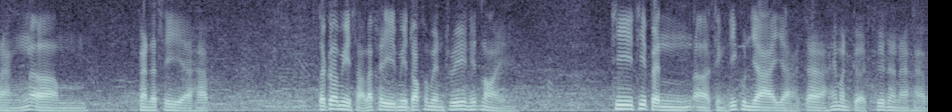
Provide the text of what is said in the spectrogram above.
หนังแฟนตาซีครับแล้วก็มีสารคดีมีด็อกิเมนทรีนิดหน่อย ที่ที่เป็นเอ่อสิ่งที่คุณยายอยากจะให้มันเกิดขึ้นนะครับ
